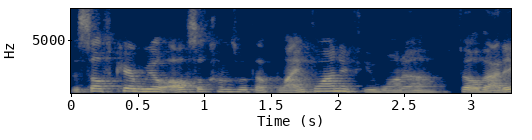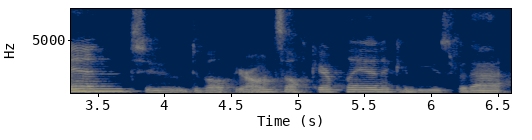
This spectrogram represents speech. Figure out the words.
The self care wheel also comes with a blank one if you want to fill that in to develop your own self care plan. It can be used for that.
